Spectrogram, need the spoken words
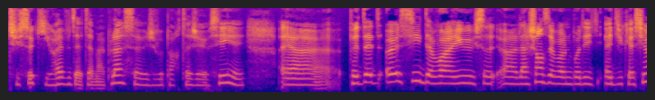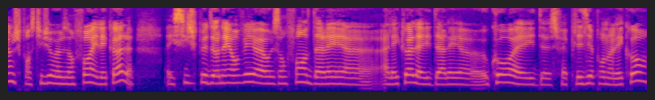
tous ceux qui rêvent d'être à ma place, euh, je veux partager aussi. Et, euh, peut-être aussi d'avoir eu euh, la chance d'avoir une bonne éducation. Je pense toujours aux enfants et l'école. Et si je peux donner envie aux enfants d'aller à l'école et d'aller au cours et de se faire plaisir pendant les cours.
